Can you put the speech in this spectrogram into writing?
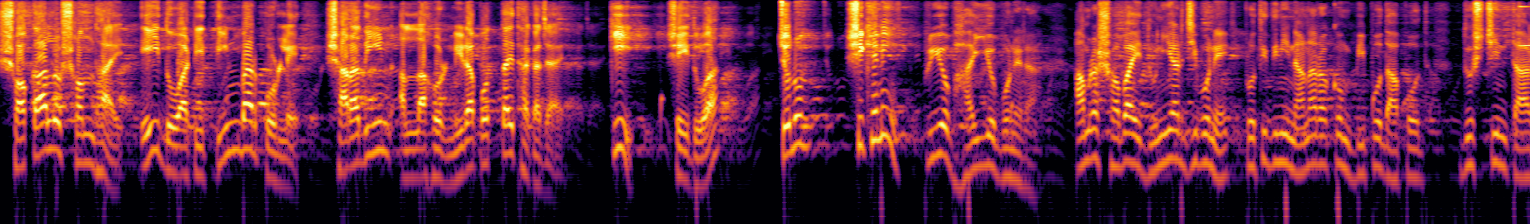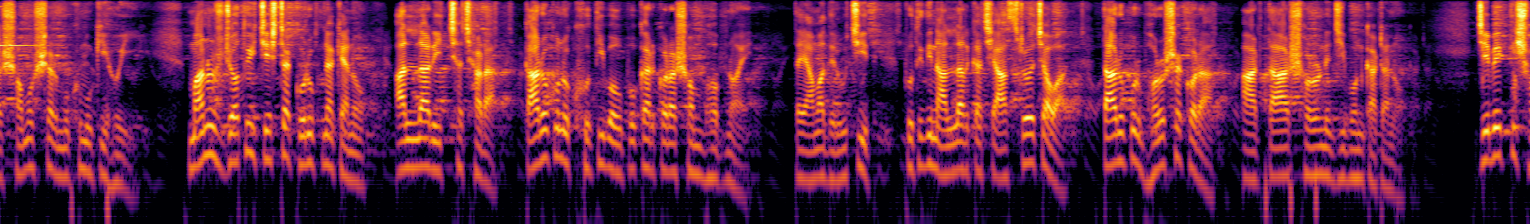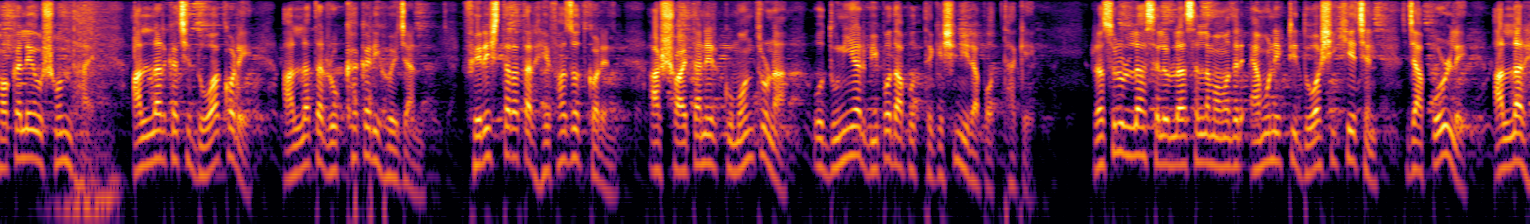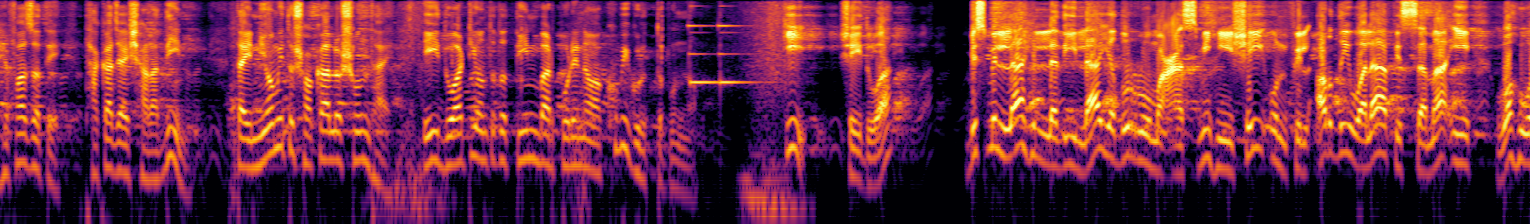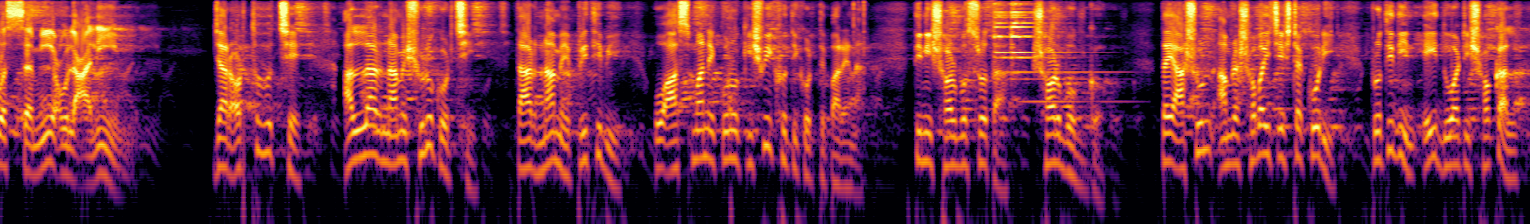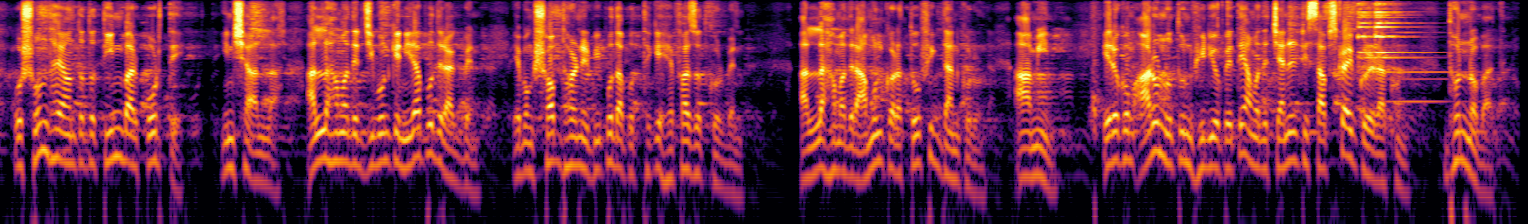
সকাল ও সন্ধ্যায় এই দোয়াটি তিনবার পড়লে সারাদিন আল্লাহর নিরাপত্তায় থাকা যায়। কি সেই দোয়া? চলুন শিখে নিই। প্রিয় ভাই ও বোনেরা, আমরা সবাই দুনিয়ার জীবনে প্রতিদিনই নানা রকম বিপদ, আপদ, দুশ্চিন্তা আর সমস্যার মুখোমুখি হই। মানুষ যতই চেষ্টা করুক না কেন, আল্লাহর ইচ্ছা ছাড়া কারও কোনো ক্ষতি বা উপকার করা সম্ভব নয়। তাই আমাদের উচিত প্রতিদিন আল্লাহর কাছে আশ্রয় চাওয়া, তার উপর ভরসা করা আর তার স্মরণে জীবন কাটানো। যে ব্যক্তি সকালে ও সন্ধ্যায় আল্লাহর কাছে দোয়া করে, আল্লাহ তার রক্ষাকারী হয়ে যান। ফেরেশতারা তার হেফাজত করেন আর শয়তানের কুমন্ত্রণা ও দুনিয়ার বিপদ আপদ থেকে সে নিরাপদ থাকে। রসুল্লাহ সাল্লাহ সাল্লাম আমাদের এমন একটি দোয়া শিখিয়েছেন, যা পড়লে আল্লাহর হেফাজতে থাকা যায় সারা দিন। তাই নিয়মিত সকাল ও সন্ধ্যায় এই দোয়াটি অন্তত তিনবার পড়ে নেওয়া খুবই গুরুত্বপূর্ণ। কি সেই দোয়া? বিসমিল্লাহিল্লাযী লা ইয়াদুররু মা ইসমিহি শাইউন ফিল আরদি ওয়ালা ফিস সামাই ওয়া হুয়াস সামিউল আলীম। যার অর্থ হচ্ছে, আল্লাহর নামে শুরু করছি, তার নামে পৃথিবী ও আসমানে কোনো কিছুই ক্ষতি করতে পারে না। তিনি সর্বশ্রোতা, সর্বজ্ঞ। তাই আসুন আমরা সবাই চেষ্টা করি প্রতিদিন এই দোয়াটি সকাল ও সন্ধ্যায় অন্তত তিনবার পড়তে। ইনশাআল্লাহ, আল্লাহ আমাদের জীবনকে নিরাপদে রাখবেন এবং সব ধরনের বিপদ আপদ থেকে হেফাজত করবেন। আল্লাহ আমাদের আমল করা তৌফিক দান করুন। আমিন। এরকম আরও নতুন ভিডিও পেতে আমাদের চ্যানেলটি সাবস্ক্রাইব করে রাখুন। ধন্যবাদ।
